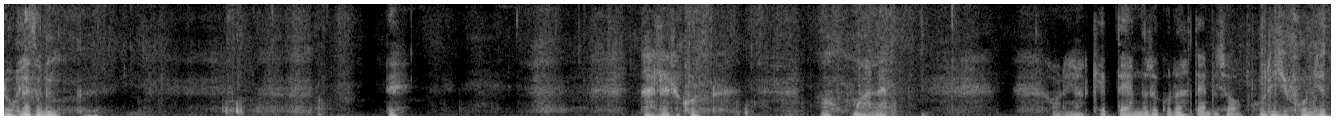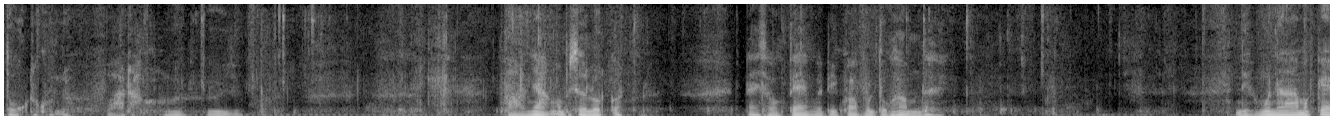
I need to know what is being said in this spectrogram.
ลงแล้วตัวหนึ่งเด็ได้แล้วทุกคนเอามาเลย ออนุญาตเก็บแต้มนะทุกคนนะแต้มที่สองพอดีฝนจะตกทุกคนฟ้าดังเฮ้ยเฮ้ยพาอย่างเอาไปเสื้อรถก่อน ได้สองแต้มก็ดีกว่าฝนตกห่ำได้ เดี๋ยวมือหน้ามาแก้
